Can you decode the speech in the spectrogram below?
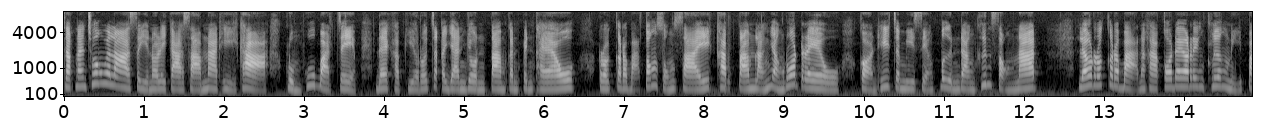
จากนั้นช่วงเวลา4นาฬิกา3นาทีค่ะ กลุ่มผู้บาดเจ็บ ได้ขับขี่รถจักรยานยนต์ตามกันเป็นแถวรถกระบะต้องสงสัยขับตามหลังอย่างรวดเร็ว ก่อนที่จะมีเสียงปืนดังขึ้นสองนัด แล้วรถกระบะนะคะ ก็ได้เร่งเครื่องหนีไป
